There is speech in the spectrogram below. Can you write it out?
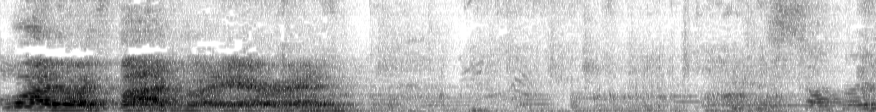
Why do I spot my Aaron? two. Suffer.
